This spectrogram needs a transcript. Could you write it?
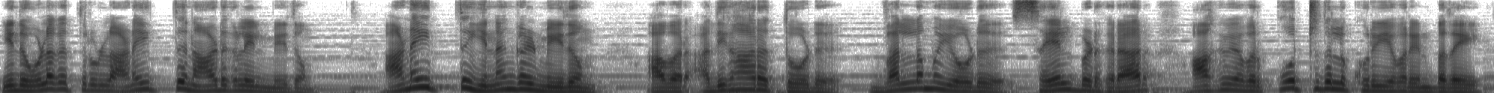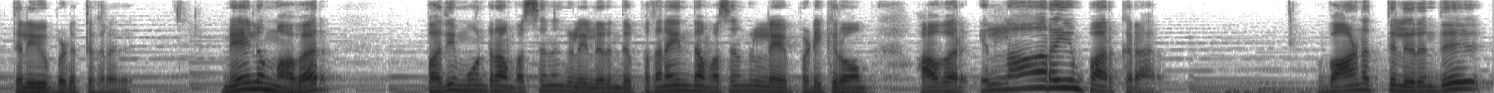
இந்த உலகத்தில் உள்ள அனைத்து நாடுகளின் மீதும் அனைத்து இனங்கள் மீதும் அவர் அதிகாரத்தோடு வல்லமையோடு செயல்படுகிறார். ஆகவே அவர் போற்றுதலுக்குரியவர் என்பதை தெளிவுபடுத்துகிறது. மேலும் அவர் பதிமூன்றாம் வசனங்களிலிருந்து பதினைந்தாம் வசனங்களிலே படிக்கிறோம். அவர் எல்லாரையும் பார்க்கிறார். வானத்திலிருந்து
